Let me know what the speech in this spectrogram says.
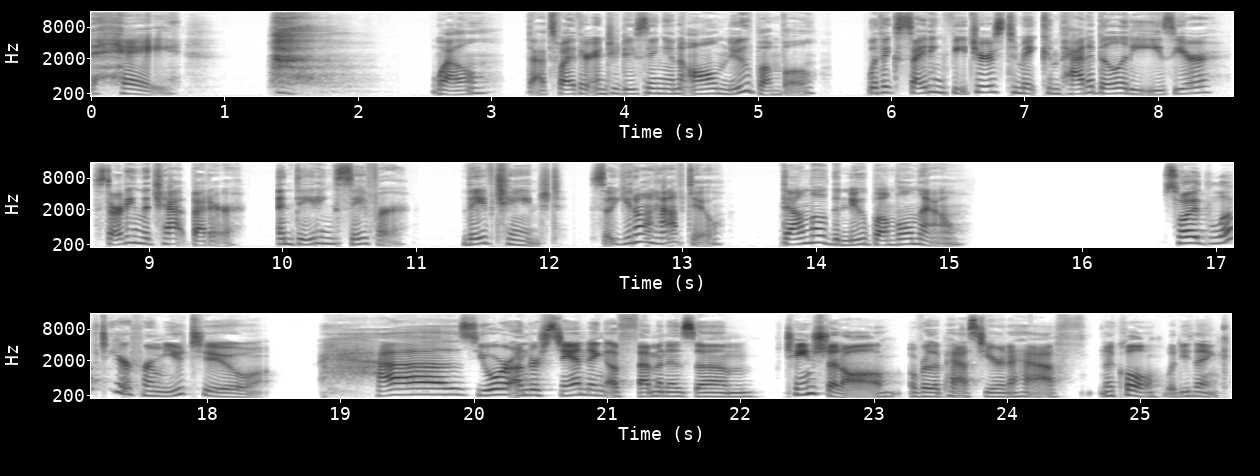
hey? well, that's why they're introducing an all new Bumble with exciting features to make compatibility easier, starting the chat better, and dating safer. They've changed, so you don't have to. Download the new Bumble now. So I'd love to hear from you two. Has your understanding of feminism changed at all over the past year and a half? Nicole, what do you think?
